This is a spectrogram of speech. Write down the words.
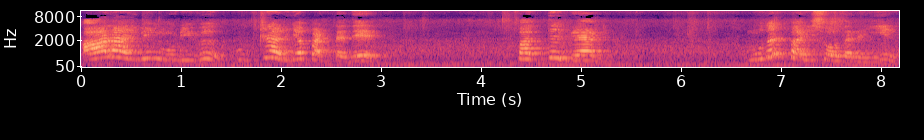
ஆராய்வின் முடிவு உற்றறியப்பட்டது. பத்து கிராம் முதல் பரிசோதனையில்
